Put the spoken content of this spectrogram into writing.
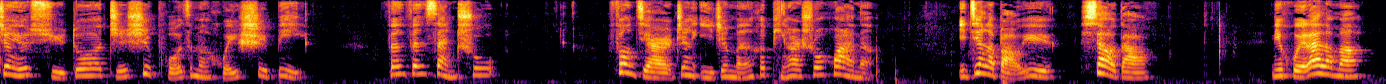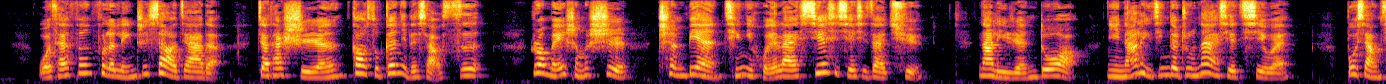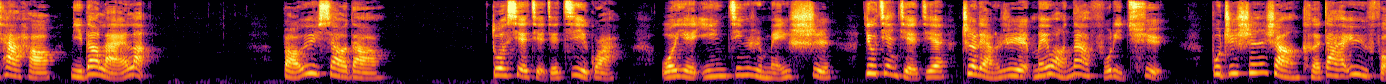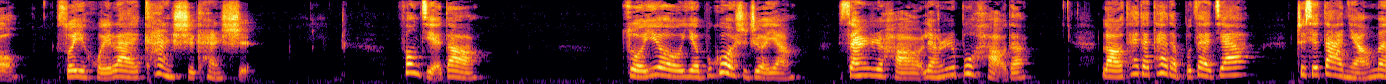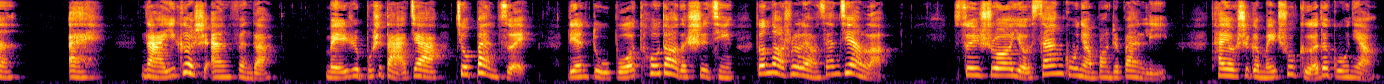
正有许多执事婆子们回事毕，纷纷散出。凤姐儿正倚着门和平儿说话呢，一见了宝玉，笑道：“你回来了吗？我才吩咐了林之孝家的，叫他使人告诉跟你的小厮，若没什么事，趁便请你回来歇息歇息再去。那里人多，你哪里经得住那些气味？不想恰好你倒来了。”宝玉笑道：“多谢姐姐记挂。”我也因今日没事，又见姐姐这两日没往那府里去，不知身上可大愈否，所以回来看视看视。凤姐道：“左右也不过是这样，三日好，两日不好的。老太太太太不在家，这些大娘们，哎，哪一个是安分的？每日不是打架就拌嘴。”连赌博偷盗的事情都闹出了两三件了。虽说有三姑娘帮着办理，她又是个没出阁的姑娘，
